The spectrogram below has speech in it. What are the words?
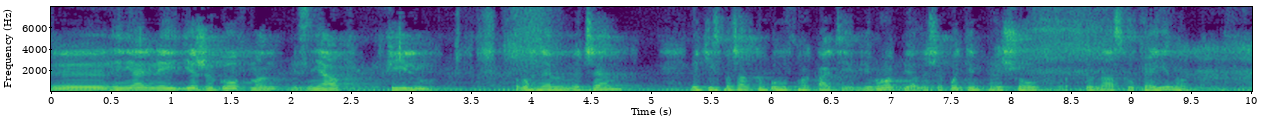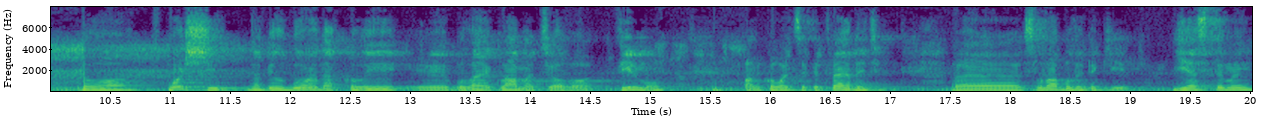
е, геніальний Єжи Гофман зняв фільм Вогневим мечем, який спочатку був в прокаті в Європі, але ще потім прийшов до нас в Україну, то в Польщі на білбордах, коли е, була реклама цього фільму, пан Коваль це підтвердить. Е, Слова були такі: єстими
